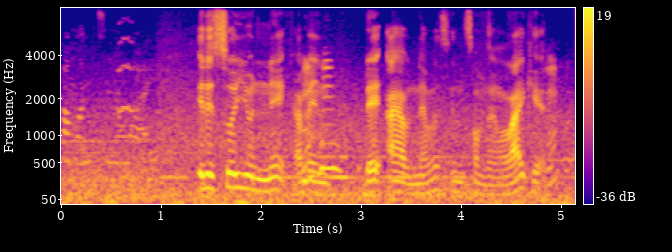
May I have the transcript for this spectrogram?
come once in a while. It is so unique. I mean, mm-hmm. they, I have never seen something like it. Mm-hmm.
